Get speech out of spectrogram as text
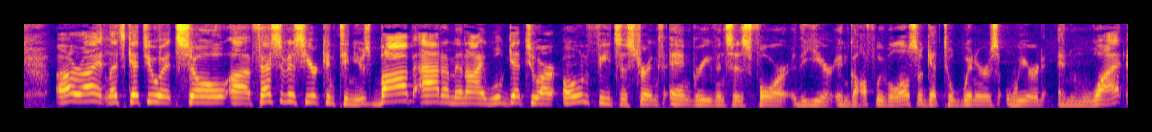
all right, let's get to it. So, uh, Festivus here continues. Bob, Adam, and I will get to our own feats of strength and grievances for the year in golf. We will also get to winners, weird, and what,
